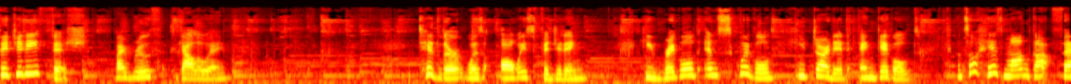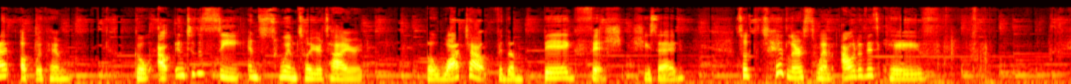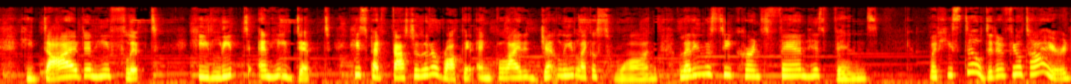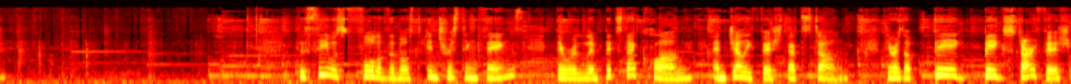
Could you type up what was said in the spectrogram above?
Fidgety Fish by Ruth Galloway. Tiddler was always fidgeting. He wriggled and squiggled, he darted and giggled, until his mom got fed up with him. Go out into the sea and swim till you're tired. But watch out for the big fish, she said. So Tiddler swam out of his cave. He dived and he flipped. He leaped and he dipped. He sped faster than a rocket and glided gently like a swan, letting the sea currents fan his fins. But he still didn't feel tired. The sea was full of the most interesting things. There were limpets that clung and jellyfish that stung. There was a big, big starfish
